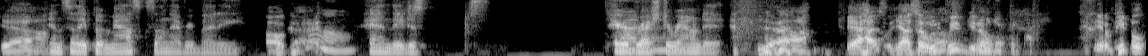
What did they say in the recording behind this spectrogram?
Yeah, and so they put masks on everybody. Okay, oh. and they just airbrushed around it. yeah, yeah, yeah. So we, have you know you know, people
